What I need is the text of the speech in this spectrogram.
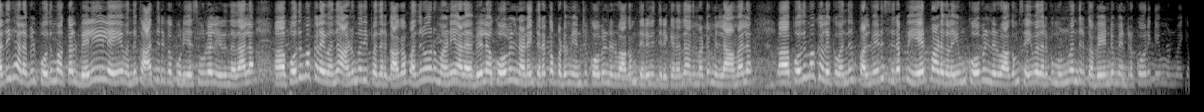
அதிக அளவில் பொதுமக்கள் வெளியிலேயே வந்து காத்திருக்கக்கூடிய சூழல் இருந்ததால் பொதுமக்களை வந்து அனுமதிப்பதற்காக பதினோரு மணி அளவில் கோவில் நடை திறக்கப்படும் என்று கோவில் நிர்வாகம் தெரிவித்திருக்கிறது. அது மட்டும் இல்லாமல் பொதுமக்களுக்கு வந்து பல்வேறு சிறப்பு ஏற்பாடுகளையும் கோவில் நிர்வாகம் செய்வதற்கு முன்வந்திருக்க வேண்டும் என்ற கோரிக்கையும் முன்வைக்க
